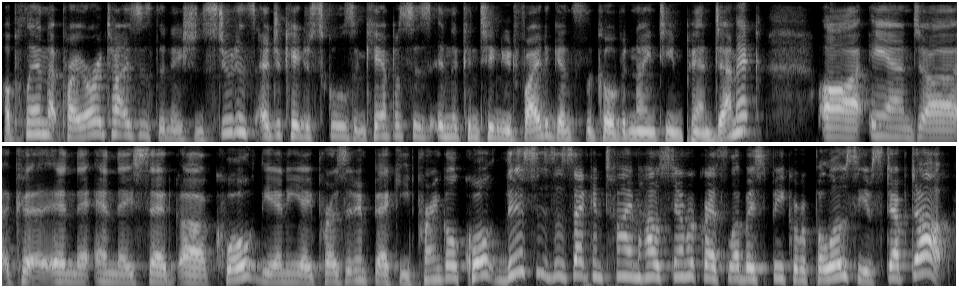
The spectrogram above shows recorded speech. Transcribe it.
a plan that prioritizes the nation's students, educated schools, and campuses in the continued fight against the COVID 19 pandemic. Uh, and, uh, and, and they said, uh, quote, the NEA president, Becky Pringle, quote, this is the second time House Democrats led by Speaker Pelosi have stepped up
